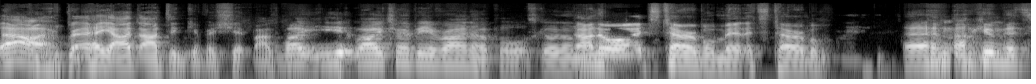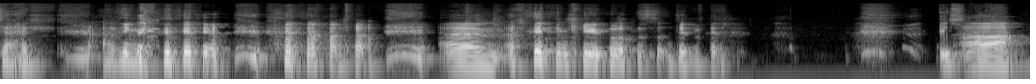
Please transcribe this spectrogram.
Oh, hey, I, I didn't give a shit, man. Why, you, why are you trying to be a rhino, Paul? What's going on? I there? know it's terrible, mate. It's terrible. Um, I'll give him a ten. I think. um, I think he was different. Ah,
